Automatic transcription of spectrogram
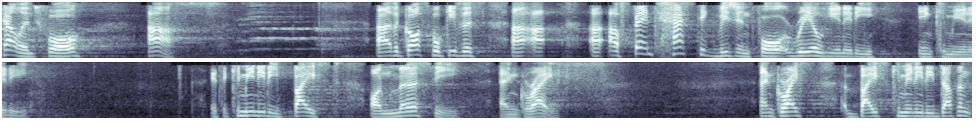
challenge for us. Uh, the gospel gives us a, a, a fantastic vision for real unity in community. It's a community based on mercy and grace. And grace-based community doesn't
